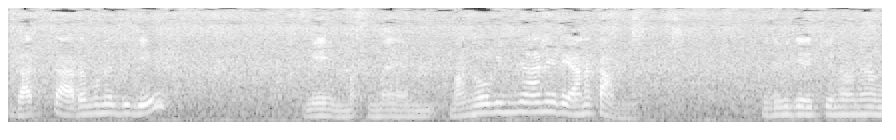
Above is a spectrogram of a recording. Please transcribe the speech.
ගත්ත අරමුණ දිගේ මේ මනෝවිඥාණයට යනකම් වෙන විදිහට කියනවා නම්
